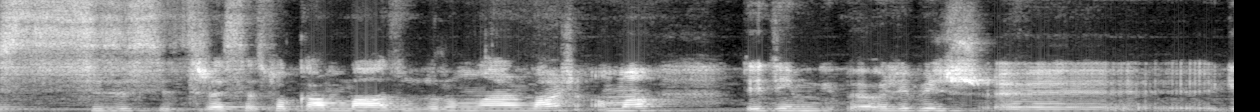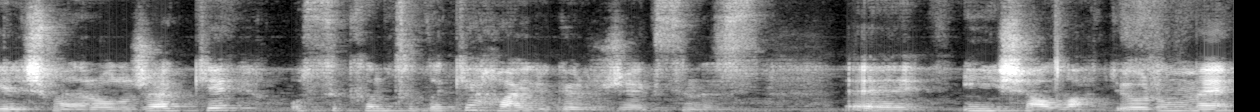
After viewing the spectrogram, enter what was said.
sizi strese sokan bazı durumlar var ama dediğim gibi öyle bir gelişmeler olacak ki o sıkıntıdaki hayrı göreceksiniz ee, inşallah diyorum ve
